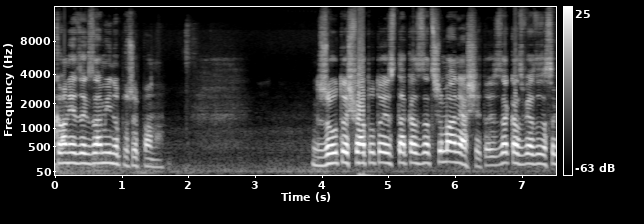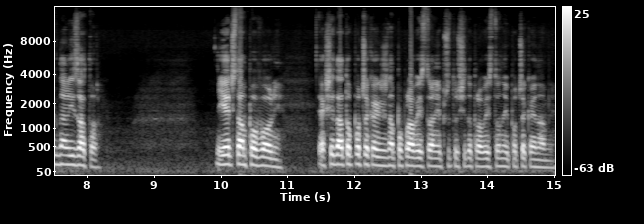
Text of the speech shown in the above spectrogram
Koniec egzaminu, proszę pana. Żółte światło to jest zakaz zatrzymania się, to jest zakaz wjazdu za sygnalizator. Jedź tam powoli. Jak się da, to poczekaj gdzieś na po prawej stronie, przytul się do prawej strony i poczekaj na mnie.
